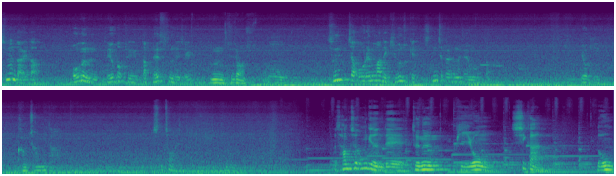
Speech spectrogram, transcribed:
10년도 아니다. 먹은 대육밥 중에 딱 베스트인데 제일. 음 진짜 맛있어 어, 진짜 오랜만에 기분 좋게 진짜 깔끔하게 잘 먹었다. 여기. 강추합니다. 진짜 맛있다. 음. 사무실 옮기는데 드는 비용, 시간 너무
